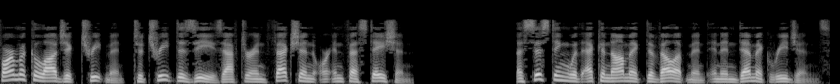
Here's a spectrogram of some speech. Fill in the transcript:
Pharmacologic treatment to treat disease after infection or infestation. Assisting with economic development in endemic regions.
